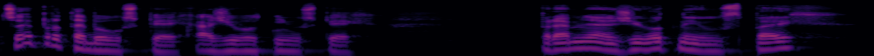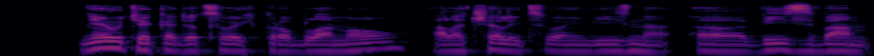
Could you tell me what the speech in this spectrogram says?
co je pro tebe úspěch a životní úspěch? Pre mňa je životný úspech neutekať od svojich problémov, ale čeliť svojim význa, uh, výzvam.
